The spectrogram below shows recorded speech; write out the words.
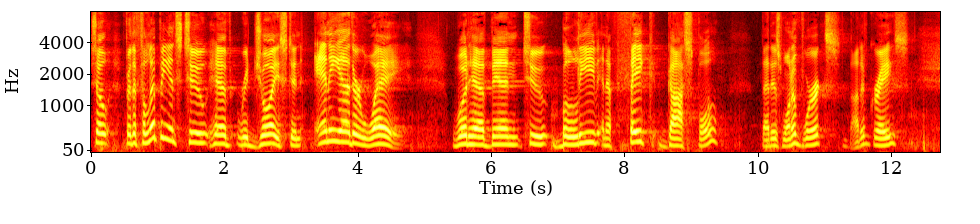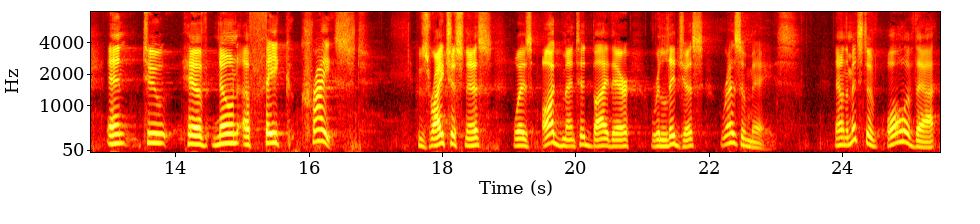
So, for the Philippians to have rejoiced in any other way would have been to believe in a fake gospel, that is, one of works, not of grace, and to have known a fake Christ whose righteousness was augmented by their religious resumes. Now, in the midst of all of that,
